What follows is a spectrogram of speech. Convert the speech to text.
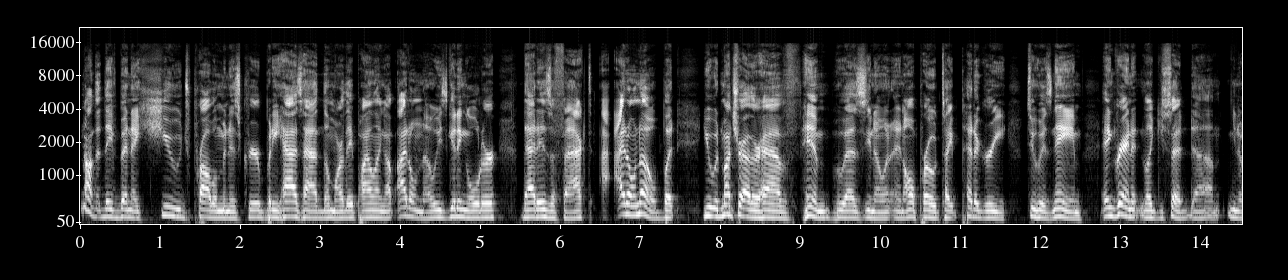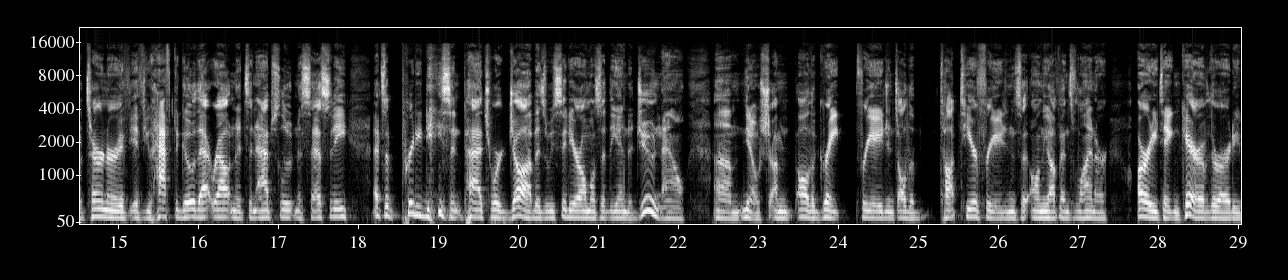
not that they've been a huge problem in his career, but he has had them. Are they piling up? I don't know. He's getting older. That is a fact. I, I don't know, but you would much rather have him, who has you know an, an all-pro type pedigree to his name. And granted, like you said, um, you know Turner, if if you have to go that route and it's an absolute necessity, that's a pretty decent patchwork job. As we sit here almost at the end of June now, um, you know, I'm, all the great free agents, all the top tier free agents on the offensive line are already taken care of. They're already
